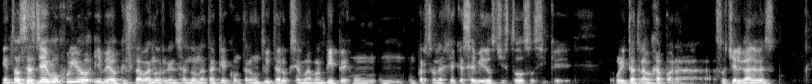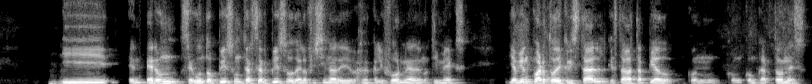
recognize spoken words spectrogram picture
Entonces llego, Julio, y veo que estaban organizando un ataque contra un tuitero que se llama Van Pipe, un, un, personaje que hace videos chistosos y que ahorita trabaja para Xochitl Galvez. Y era un segundo piso, un tercer piso de la oficina de Baja California, de Notimex, y había un cuarto de cristal que estaba tapiado con, con, cartones,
